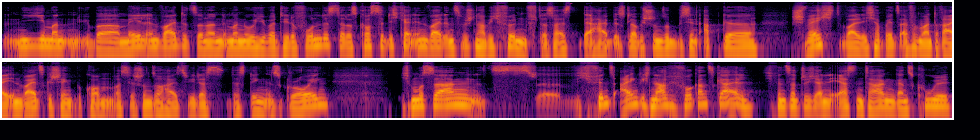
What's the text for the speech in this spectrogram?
nie jemanden über Mail invited, sondern immer nur hier über Telefonliste. Das kostet dich kein Invite. Inzwischen habe ich fünf. Das heißt, der Hype ist, glaube ich, schon so ein bisschen abgeschwächt, weil ich habe jetzt einfach mal drei Invites geschenkt bekommen, was ja schon so heißt, wie das, das Ding ist growing. Ich muss sagen, äh, ich finde es eigentlich nach wie vor ganz geil. Ich finde es natürlich an den ersten Tagen ganz cool.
